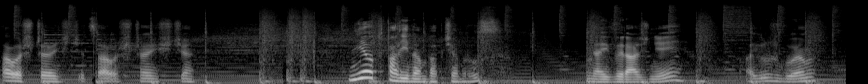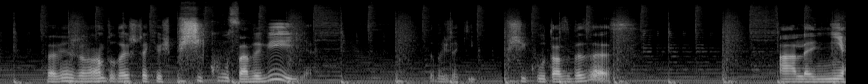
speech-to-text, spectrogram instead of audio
Całe szczęście, całe szczęście. Nie odpali nam babcia mróz. Najwyraźniej. A już byłem pewien, że nam tutaj jeszcze jakiegoś psikusa wywinie. To będzie taki psikutas bez S. Ale nie.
